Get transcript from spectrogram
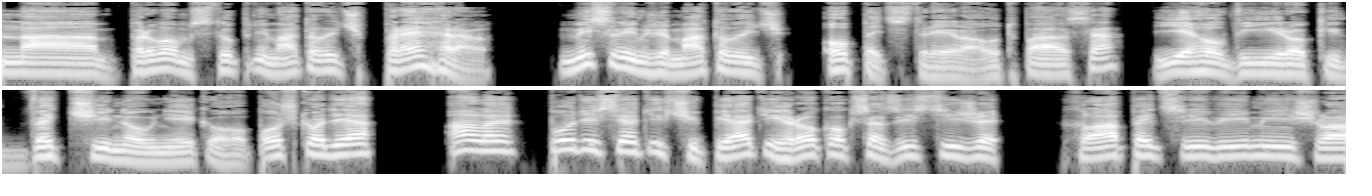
na prvom stupni Matovič prehral. Myslím, že Matovič opäť strieľa od pása, jeho výroky väčšinou niekoho poškodia, ale po desiatich či piatich rokoch sa zistí, že chlapec si vymýšľa,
